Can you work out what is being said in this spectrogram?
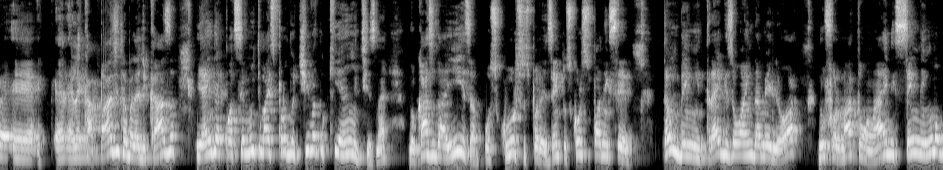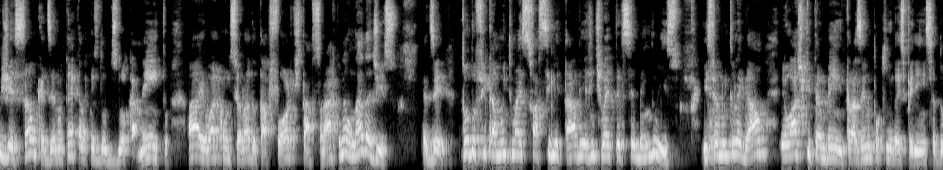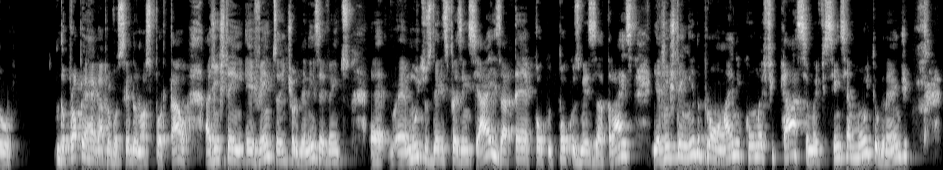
é, é, ela é capaz de trabalhar de casa e ainda pode ser muito mais produtiva do que antes, né? No caso da Isa, os cursos, por exemplo, os cursos podem ser tão bem entregues ou ainda melhor no formato online, sem nenhuma objeção, quer dizer, não tem aquela coisa do deslocamento, ah, o ar-condicionado está forte, está fraco, não, nada disso. Quer dizer, tudo fica muito mais facilitado e a gente vai percebendo isso. Isso é muito legal. Eu acho que também, trazendo um pouquinho da experiência do, do próprio RH para você, do nosso portal. A gente tem eventos, a gente organiza eventos, é, é, muitos deles presenciais até pouco, poucos meses atrás, e a gente tem ido para o online com uma eficácia, uma eficiência muito grande,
